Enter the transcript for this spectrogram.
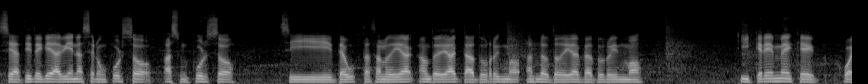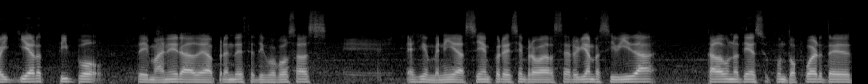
Si a ti te queda bien hacer un curso, haz un curso. Si te gusta hacerlo autodidacta a tu ritmo, hazlo autodidacta a tu ritmo. Y créeme que cualquier tipo de manera de aprender este tipo de cosas eh, es bienvenida siempre, siempre va a ser bien recibida. Cada uno tiene su punto fuerte.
